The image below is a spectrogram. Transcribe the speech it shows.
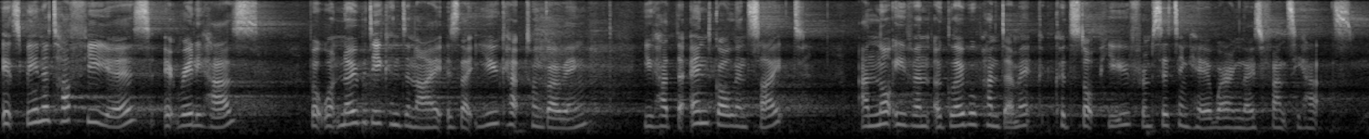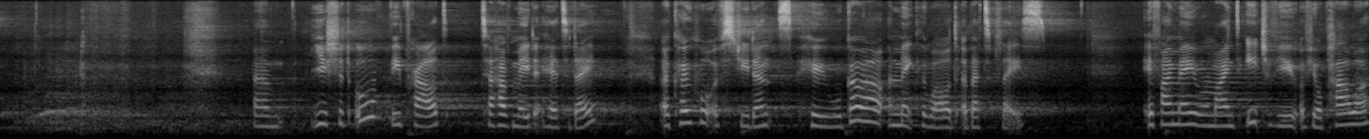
It's been a tough few years, it really has, but what nobody can deny is that you kept on going, you had the end goal in sight, and not even a global pandemic could stop you from sitting here wearing those fancy hats. Um, you should all be proud to have made it here today, a cohort of students who will go out and make the world a better place. If I may remind each of you of your power,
